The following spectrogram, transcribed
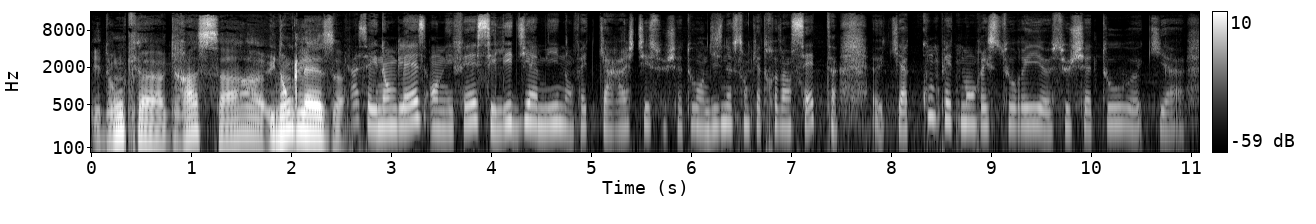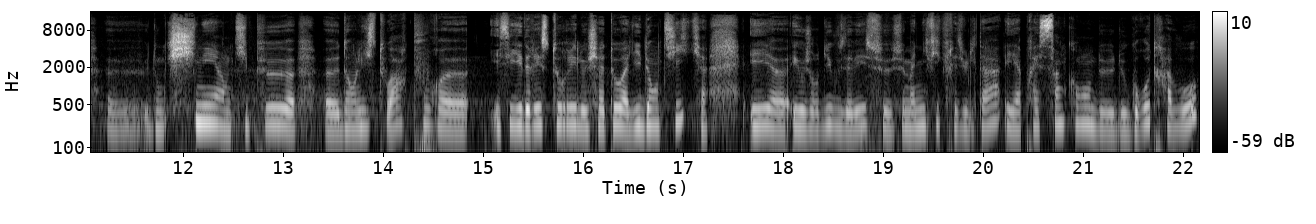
Et donc, euh, grâce à une Anglaise. Grâce à une Anglaise, en effet, c'est Lady Hamelin en fait, qui a racheté ce château en 1987, euh, qui a complètement restauré euh, ce château, qui a donc chiné un petit peu dans l'histoire pour essayer de restaurer le château à l'identique. Et, aujourd'hui, vous avez ce, magnifique résultat. Et après cinq ans de, gros travaux,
